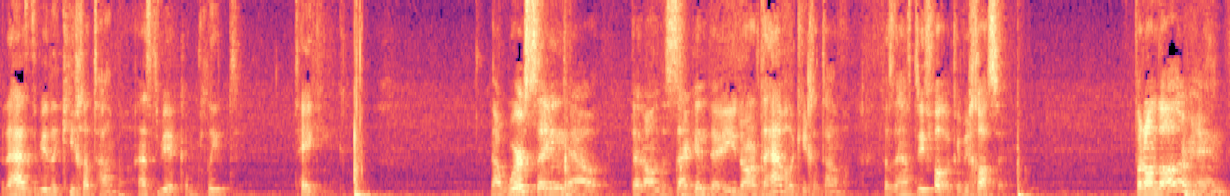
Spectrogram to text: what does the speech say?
that it has to be the kichatama. It has to be a complete taking. Now, we're saying now that on the second day, you don't have to have a kichatama. It doesn't have to be full. It could be chaser. But on the other hand,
